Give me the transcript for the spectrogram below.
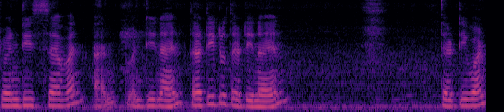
27 and 29 30 to 39 31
